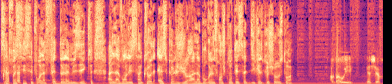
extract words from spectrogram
Cette fois-ci, c'est pour la fête de la musique à l'avant les Saint-Claude. Est-ce que le Jura, la Bourgogne-Franche-Comté, ça te dit quelque chose, toi? Ah bah oui, bien sûr.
